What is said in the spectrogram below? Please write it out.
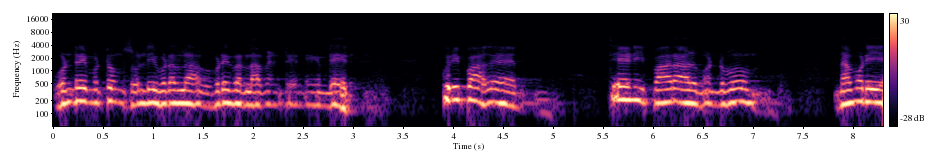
ஒன்றை மட்டும் சொல்லி விடலாம் விடைபெறலாம் என்று எண்ணுகின்றேன். குறிப்பாக தேனி பாராளுமன்றமும் நம்முடைய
